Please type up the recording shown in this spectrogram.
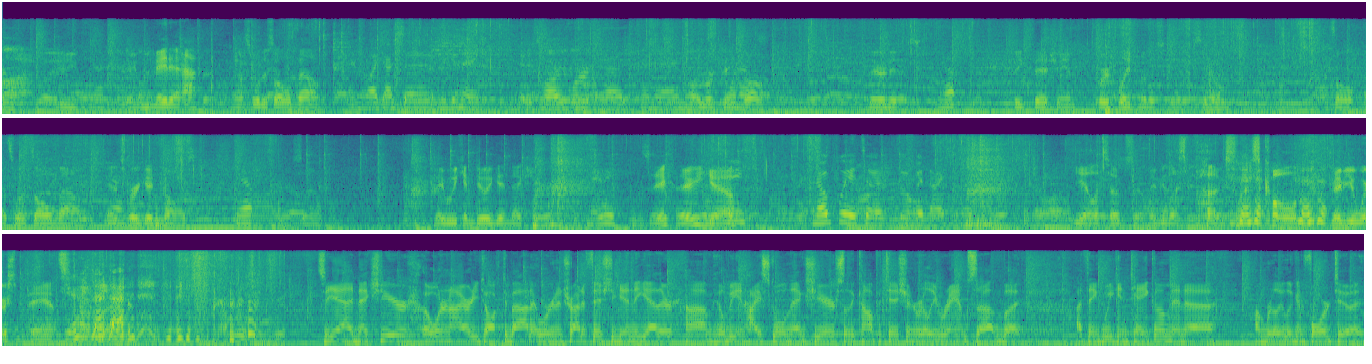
We, I mean, we made it happen. That's what it's all about. And like I said at the beginning, it is hard work, and then Hard work pays off. There it is. Yep. Big fish and first place middle school. So that's all. That's what it's all about. And it's for a good cause. Yep. So maybe we can do it again next year. Maybe. See, there you go. And hopefully it's a little bit nicer next year. Yeah, let's hope so. Maybe less bugs, less cold. Maybe you wear some pants. So yeah, next year, Owen and I already talked about it. We're gonna try to fish again together. Um, he'll be in high school next year, so the competition really ramps up, but I think we can take him and uh, I'm really looking forward to it.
